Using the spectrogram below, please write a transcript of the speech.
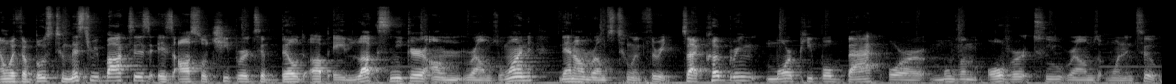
And with a boost to mystery boxes, it's also cheaper to build up a luck sneaker on realms one than on realms two and three. So that could bring more people back or move them over to realms one and two,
